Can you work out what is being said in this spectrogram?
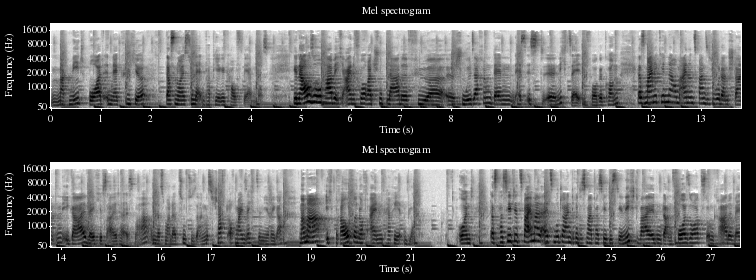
Magnetboard in der Küche, dass neues Toilettenpapier gekauft werden muss. Genauso habe ich eine Vorratsschublade für äh, Schulsachen, denn es ist äh, nicht selten vorgekommen, dass meine Kinder um 21 Uhr dann standen, egal welches Alter es war, um das mal dazu zu sagen. Das schafft auch mein 16-Jähriger. Mama, ich brauche noch einen karierten Block. Und das passiert dir zweimal als Mutter, ein drittes Mal passiert es dir nicht, weil du dann vorsorgst und gerade wenn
